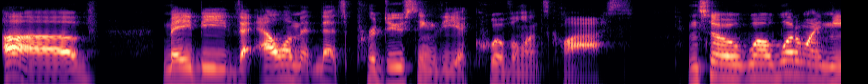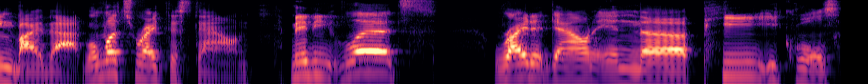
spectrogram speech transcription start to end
of maybe the element that's producing the equivalence class. And so, well, what do I mean by that? Well, let's write this down. Maybe let's write it down in the p equals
